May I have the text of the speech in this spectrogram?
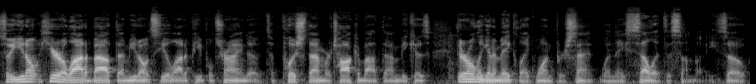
So you don't hear a lot about them. You don't see a lot of people trying to, to push them or talk about them because they're only going to make like 1% when they sell it to somebody. So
